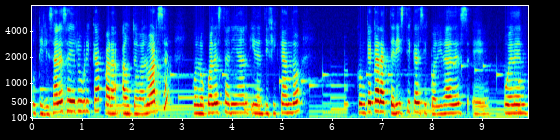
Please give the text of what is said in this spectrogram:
utilizar esa y rúbrica para autoevaluarse, con lo cual estarían identificando con qué características y cualidades eh, pueden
